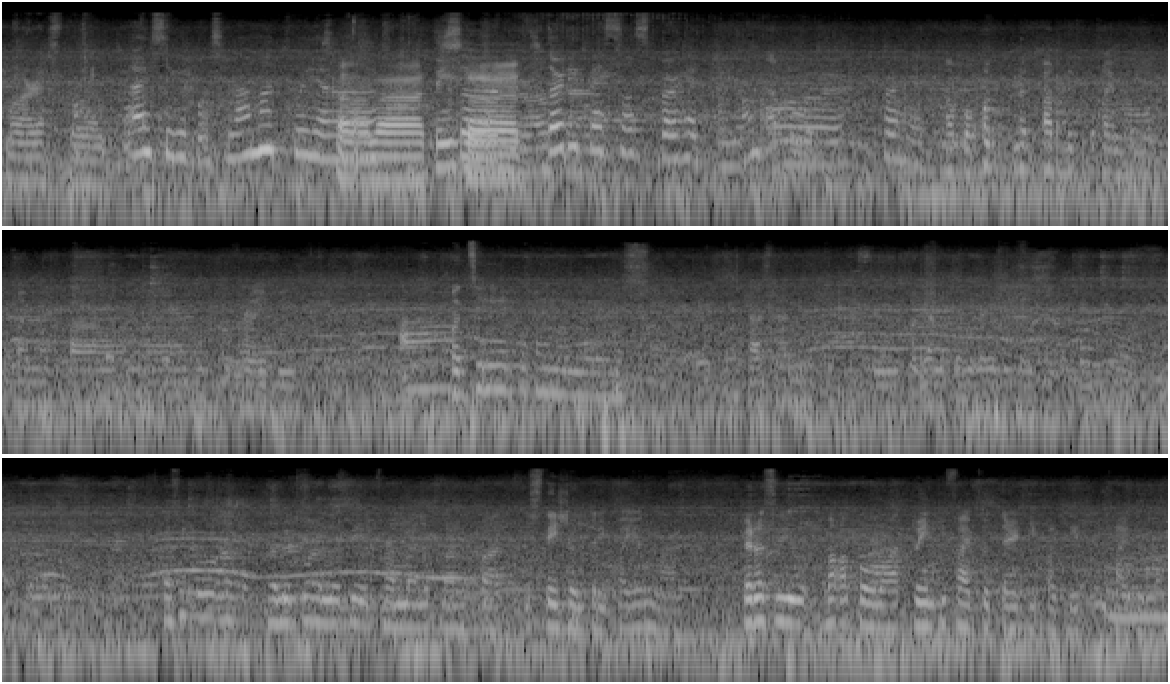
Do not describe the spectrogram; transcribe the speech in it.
mga restaurant. Ay, sige po. Salamat, kuya. Salamat. Thank So, Salamat. 30 pesos per head po yun? Or per head? Opo, pag nag-public po kayo, ma'am, huwag po kayo magpa-private. Ah, Pag siningin po kayo, ma'am, ng tasan po kasi pag ano po nila yung Kasi po, ah, kami po ano din, sa Manok Manpat, station 3 pa yun, ma'am. Pero si, baka po mga 25 to 30 pag dito kayo, ma'am.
